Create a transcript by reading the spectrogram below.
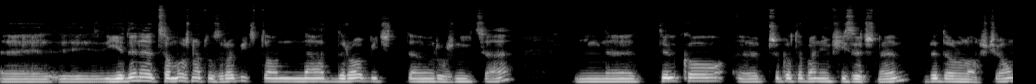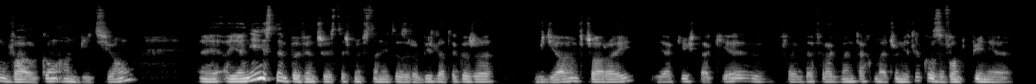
E, y, jedyne, co można tu zrobić, to nadrobić tę różnicę mm, tylko e, przygotowaniem fizycznym, wydolnością, walką, ambicją E, a ja nie jestem pewien, czy jesteśmy w stanie to zrobić, dlatego że widziałem wczoraj jakieś takie we fragmentach meczu nie tylko zwątpienie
